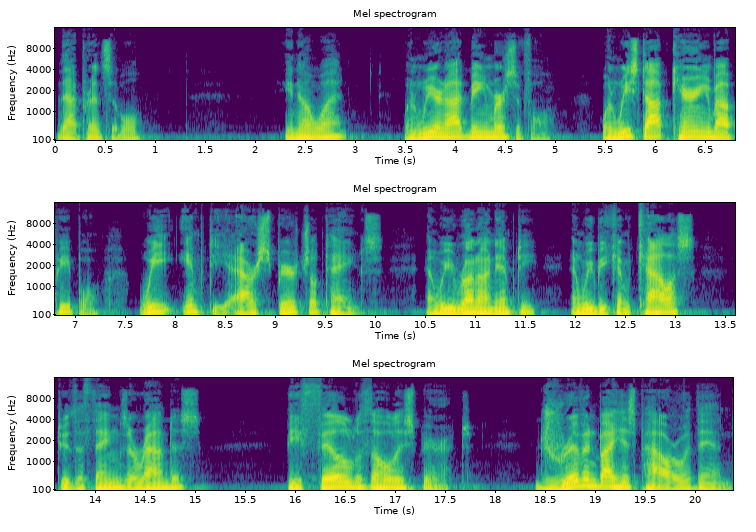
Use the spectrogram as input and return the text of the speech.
that principle? You know what? When we are not being merciful, when we stop caring about people, we empty our spiritual tanks and we run on empty and we become callous to the things around us. Be filled with the Holy Spirit, driven by His power within.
